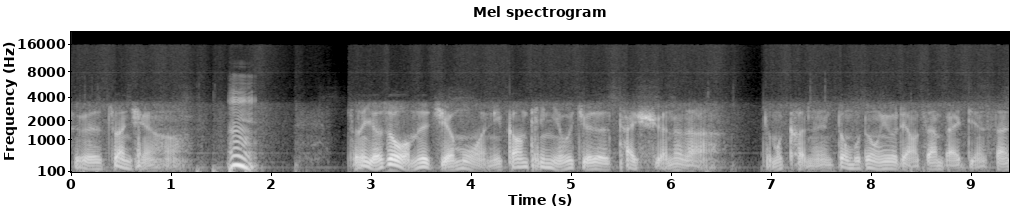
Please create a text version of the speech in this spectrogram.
这个赚钱哈，嗯，真的有时候我们的节目啊，你刚听你会觉得太悬了啦。怎么可能动不动有两三百点、三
